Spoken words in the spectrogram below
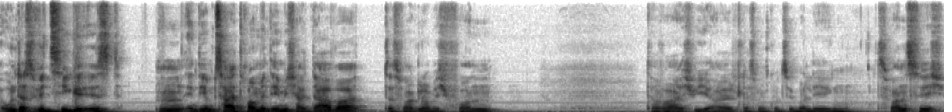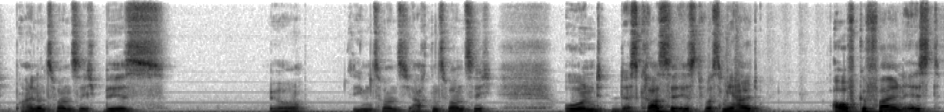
Und das Witzige ist, in dem Zeitraum, in dem ich halt da war, das war glaube ich von, da war ich wie alt, lass mal kurz überlegen, 20, 21 bis, ja, 27, 28. Und das Krasse ist, was mir halt aufgefallen ist,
